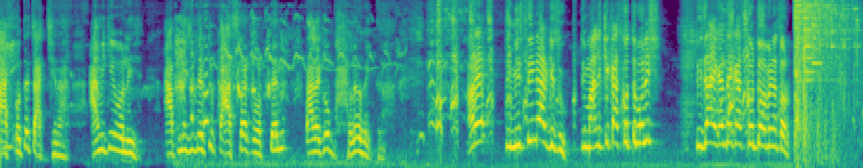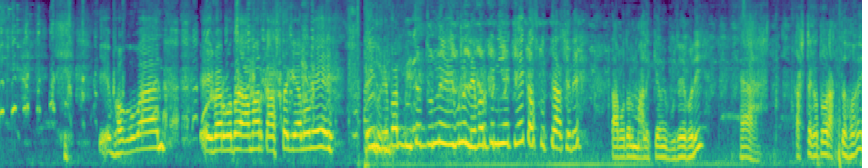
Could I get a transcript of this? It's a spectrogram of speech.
কাজ করতে চাচ্ছি না। আমি কি বলি আপনি যদি একটু কাজটা করতেন তাহলে খুব ভালো হইতো। আরে তুই মিস্ত্রি না আর কিছু? তুই মালিককে কাজ করতে বলিস? তুই যা এখান থেকে কাজ করতে হবে না তোর। এ ভগবান এইবার বোধহয় আমার কাজটা গেল রে। এই লেবার দুইটার জন্য এইগুলো লেবারকে নিয়ে কে কাজ করতে আসে রে? তা বদল মালিককে আমি বুঝাই বলি। হ্যাঁ কাজটাকে তো রাখতে হবে।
